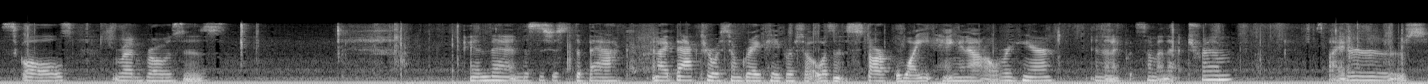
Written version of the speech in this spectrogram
Skulls, red roses. And then this is just the back, and I backed her with some gray paper so it wasn't stark white hanging out over here. And then I put some of that trim, spiders,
